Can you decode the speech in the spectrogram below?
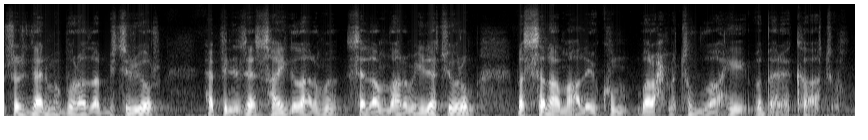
Sözlerimi burada bitiriyor. Hepinize saygılarımı, selamlarımı iletiyorum. Vesselamu aleyküm ve rahmetullahi ve berekatuhu.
